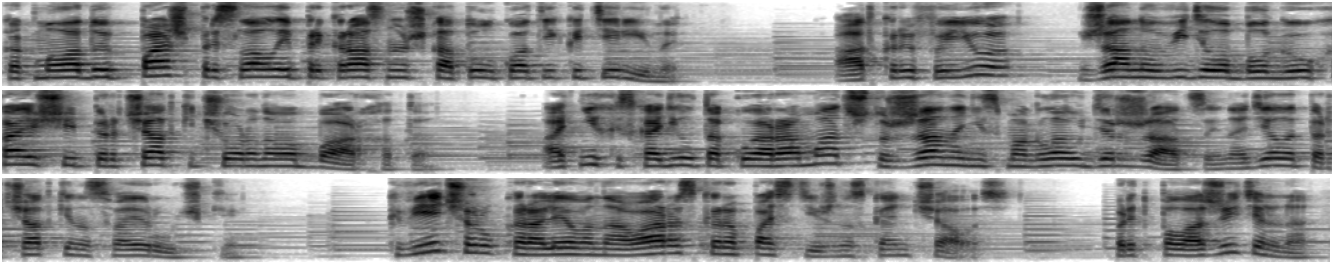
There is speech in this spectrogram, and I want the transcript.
как молодой паш прислал ей прекрасную шкатулку от Екатерины. А открыв ее, Жанна увидела благоухающие перчатки черного бархата. От них исходил такой аромат, что Жанна не смогла удержаться и надела перчатки на свои ручки. К вечеру королева Навары скоропостижно скончалась. Предположительно,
